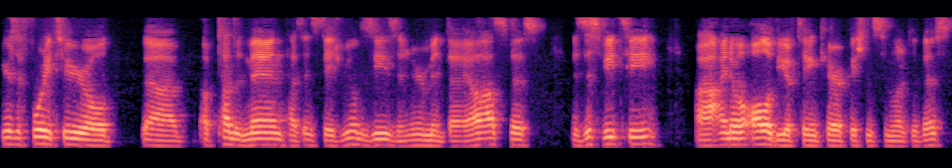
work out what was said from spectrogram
here's a 42-year-old uh, obtunded man, has end-stage renal disease and intermittent dialysis. Is this VT? Uh, I know all of you have taken care of patients similar to this.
